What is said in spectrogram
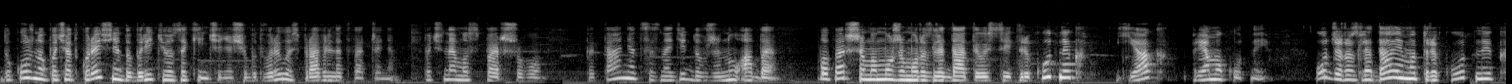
До кожного початку речення доберіть його закінчення, щоб утворилось правильне твердження. Почнемо з першого питання: це знайдіть довжину АБ. По-перше, ми можемо розглядати ось цей трикутник як прямокутний. Отже, розглядаємо трикутник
